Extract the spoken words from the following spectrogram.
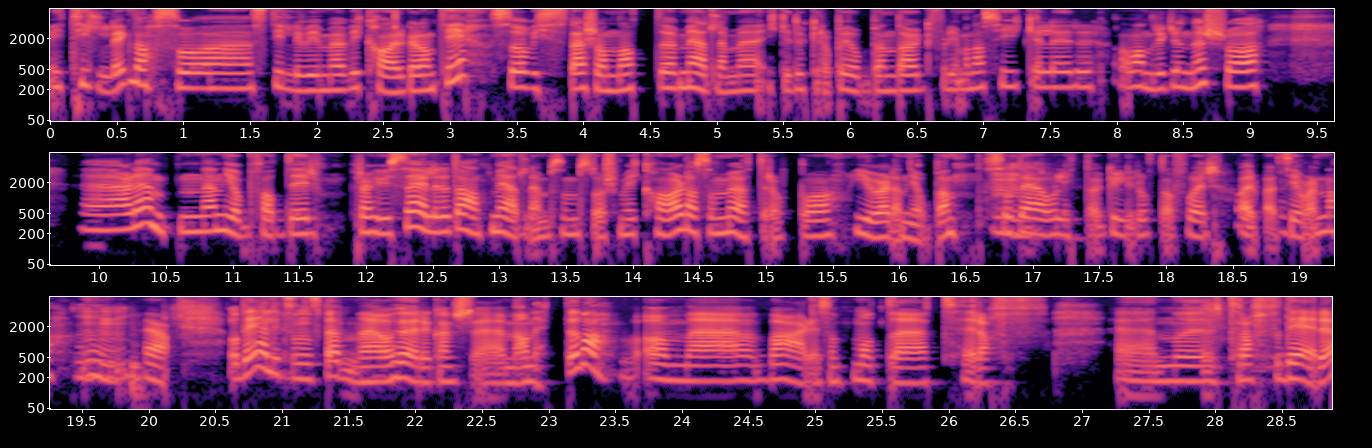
I tillegg da, så stiller vi med vikargaranti, så hvis det er sånn at medlemmet ikke dukker opp på jobb en dag fordi man er syk eller av andre grunner, så er det enten en jobbfadder fra huset eller et annet medlem som står som vikar, da, som møter opp og gjør den jobben. Så det er jo litt av gulrota for arbeidsgiveren, da. Mm. Ja. Og det er litt sånn spennende å høre kanskje med Anette, da, om eh, hva er det som på en måte traff, eh, når- traff dere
